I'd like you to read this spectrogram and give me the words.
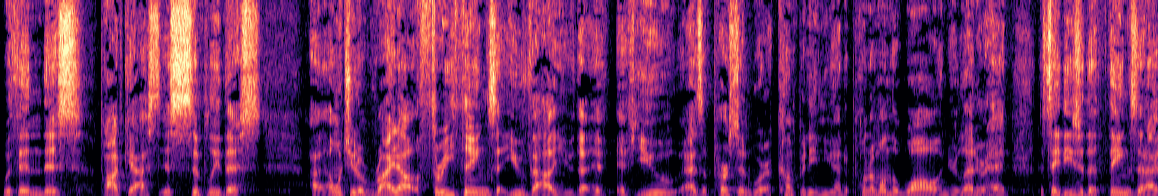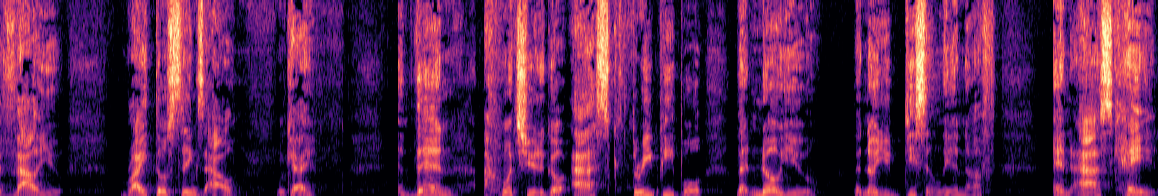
within this podcast is simply this. I want you to write out three things that you value that if, if you as a person were a company and you had to put them on the wall in your letterhead to say these are the things that I value, write those things out, okay? And then I want you to go ask three people that know you, that know you decently enough, and ask, hey,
